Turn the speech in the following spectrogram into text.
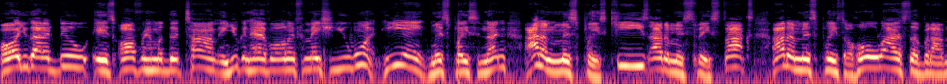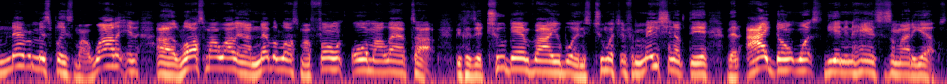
All you got to do is offer him a good time and you can have all information you want. He ain't misplacing nothing. I done misplaced keys. I done misplaced stocks. I done misplaced a whole lot of stuff, but I've never misplaced my wallet and I lost my wallet and I never lost my phone or my laptop because they're too damn valuable and there's too much information up there that I don't want to get in the hands of somebody else.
